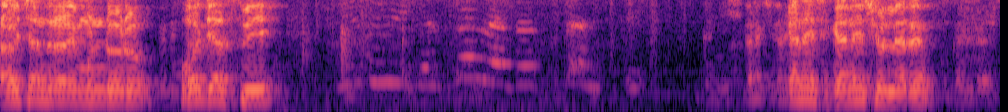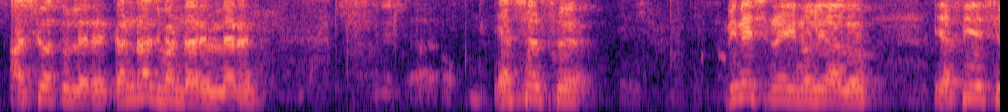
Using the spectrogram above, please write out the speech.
ರವಿಚಂದ್ರ ಮುಂಡೂರು ಓಜಸ್ವಿ ಗಣೇಶ್ ಗಣೇಶ್ ಉಳ್ಳೇರು ಅಶ್ವಥ್ ಉಳ್ಳೇರು ಗಣರಾಜ್ ಭಂಡಾರಿ ಉಳ್ಳೇರು ಯಶಸ್ ದಿನೇಶ್ ರೈ ನೊಲಿಯಾಲು ಯತೀಶ್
